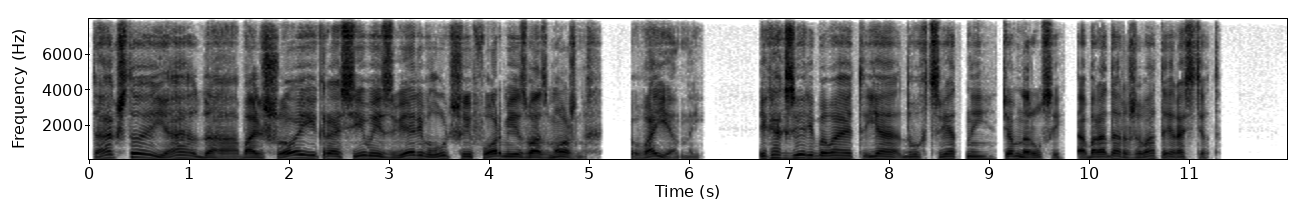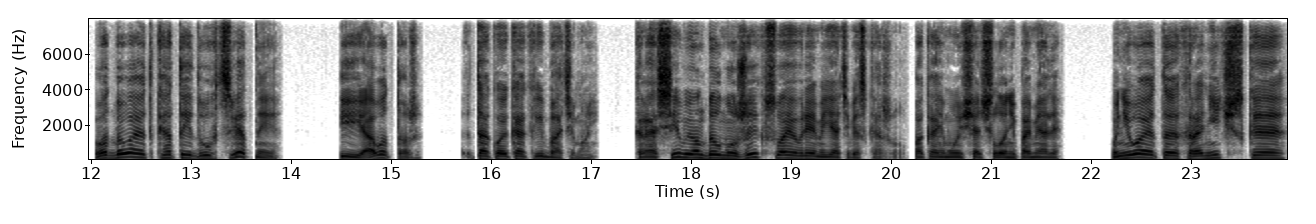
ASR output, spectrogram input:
Так что я, да, большой и красивый зверь в лучшей форме из возможных, военный. И как звери бывают, я двухцветный, темно-русый, а борода рыжеватая растет. Вот бывают коты двухцветные, и я вот тоже такой, как и батя мой. Красивый он был мужик в свое время, я тебе скажу, пока ему еще чело не помяли. У него это хроническая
